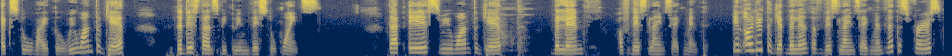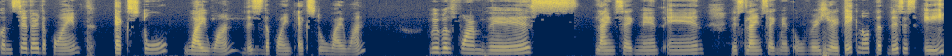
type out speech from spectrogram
x2, y2. We want to get the distance between these two points. That is, we want to get the length of this line segment. In order to get the length of this line segment, let us first consider the point x2, y1. This is the point x2, y1 we will form this line segment and this line segment over here. Take note that this is a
